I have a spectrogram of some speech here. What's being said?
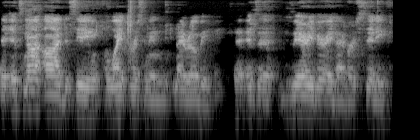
It's not odd to see a white person in Nairobi. It's a very very diverse city.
